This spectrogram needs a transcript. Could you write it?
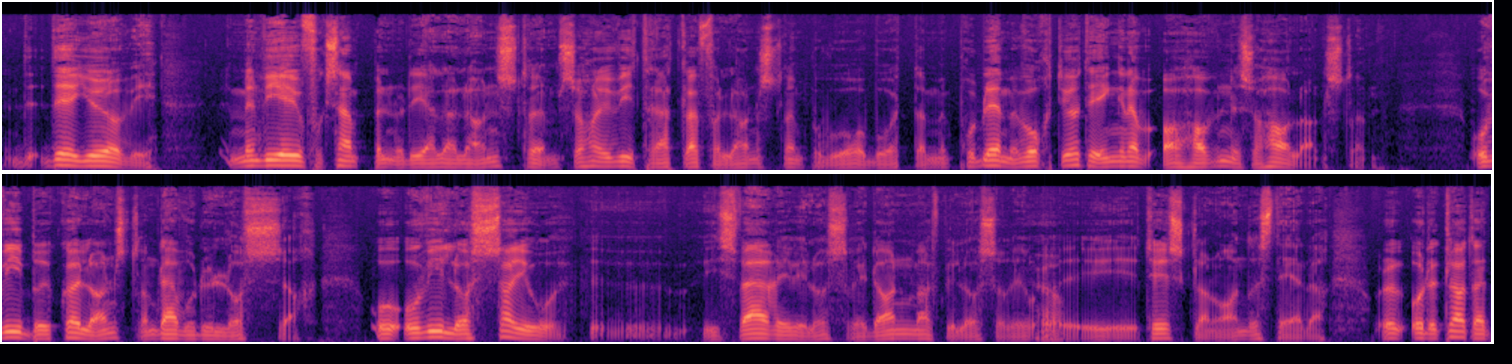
det, det, gjør vi. Men vi er jo f.eks. når det gjelder landstrøm, så har jo vi tilrettelagt for landstrøm på våre båter. Men problemet vårt er at det er ingen av havnene som har landstrøm. Og vi bruker landstrøm der hvor du losser. Og, og, vi losser jo øh, i Sverige, vi losser i Danmark, vi losser i, ja. i Tyskland og andre steder. Og, og, det er klart at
